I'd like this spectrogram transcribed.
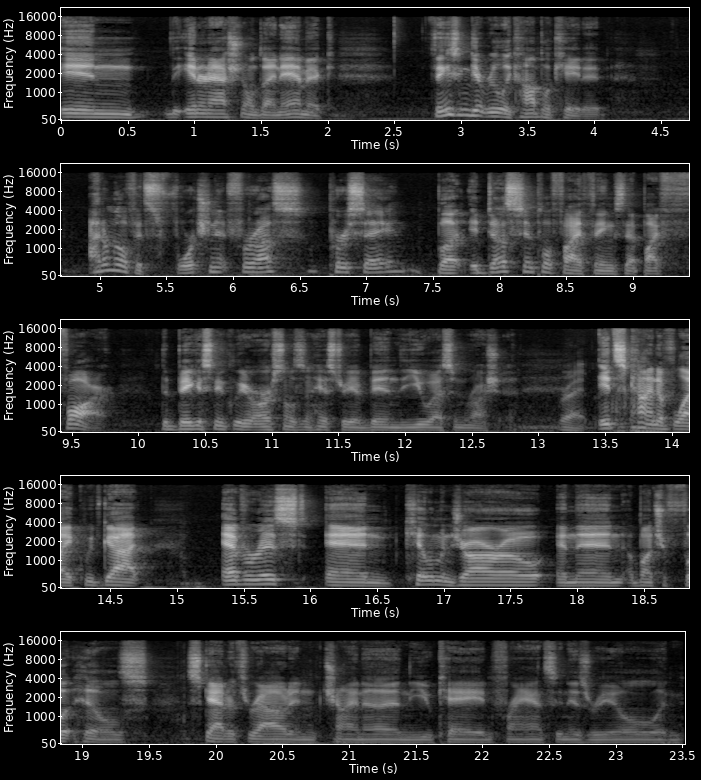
in the international dynamic, things can get really complicated. I don't know if it's fortunate for us per se, but it does simplify things that by far the biggest nuclear arsenals in history have been the US and Russia. Right. It's kind of like we've got Everest and Kilimanjaro and then a bunch of foothills scattered throughout in China and the UK and France and Israel and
